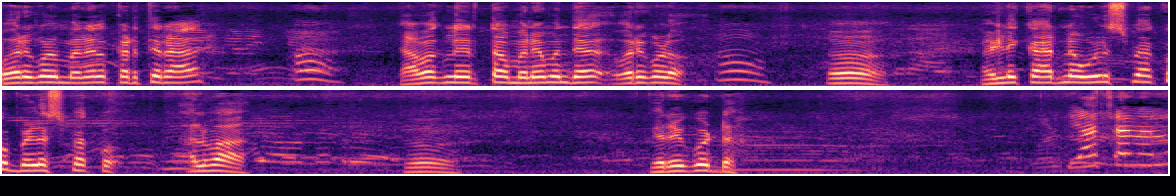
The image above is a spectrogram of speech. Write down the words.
ವರಿಗಳು ಮನೇಲಿ ಕಟ್ತೀರಾ? ಯಾವಾಗಲೂ ಇರ್ತಾವೆ ಮನೆ ಮುಂದೆ ವರಿಗಳು? ಹ್ಞೂ ಹ್ಞೂ ಹಳ್ಳಿ ಕಾರನ್ನ ಉಳಿಸ್ಬೇಕು, ಬೆಳೆಸ್ಬೇಕು, ಅಲ್ವಾ? ಹ್ಞೂ ವೆರಿ ಗುಡ್ ಯಾವ ಚಾನಲ್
